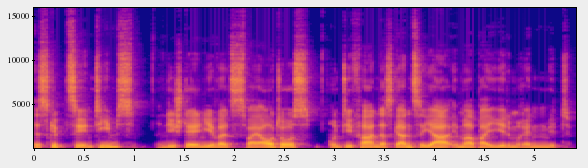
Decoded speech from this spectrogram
Es gibt zehn Teams, die stellen jeweils zwei Autos und die fahren das ganze Jahr immer bei jedem Rennen mit.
